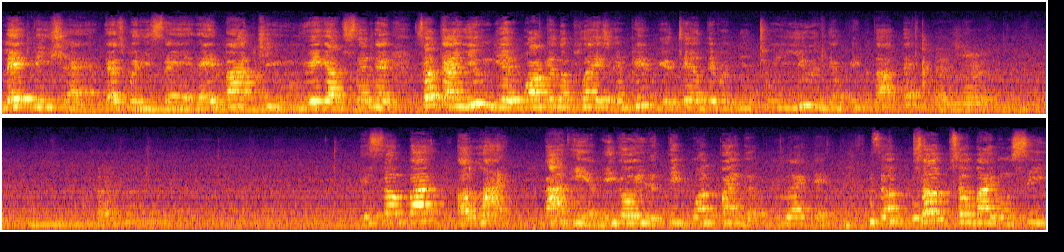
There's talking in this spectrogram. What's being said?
Let me shine. That's what he's saying. It ain't about you. You ain't got to say that. Sometimes you can get walk in a place and people can tell the difference between you and them people out there. That's true. Uh-huh. It's something about a light, about him. He gonna either stick one finger up, do like that. Some, some, somebody gonna see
